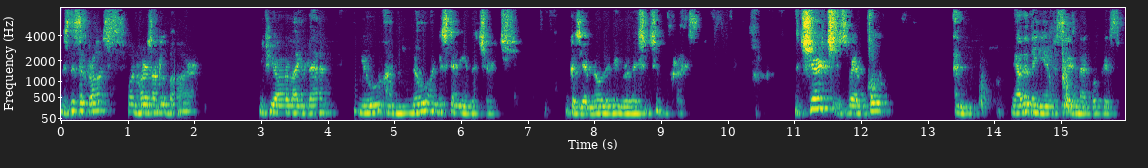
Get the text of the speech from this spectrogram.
Is this a cross? One horizontal bar? If you are like that, you have no understanding of the church because you have no living relationship with Christ. The church is where both, and the other thing he emphasized in that book is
